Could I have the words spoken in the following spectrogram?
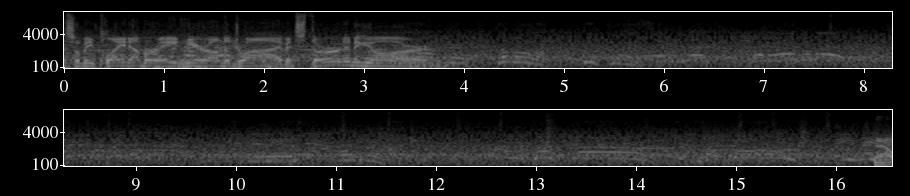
This will be play number eight here on the drive. It's third and a yard. Now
